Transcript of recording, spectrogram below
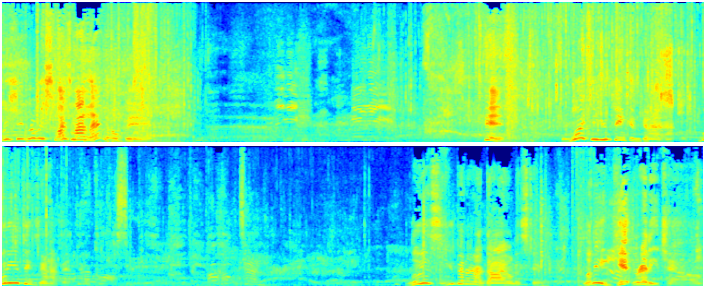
But she really sliced my leg open. Tenn. What do you think is gonna? What do you think is gonna happen. Louis? You better not die on this too. Let me get ready, child.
